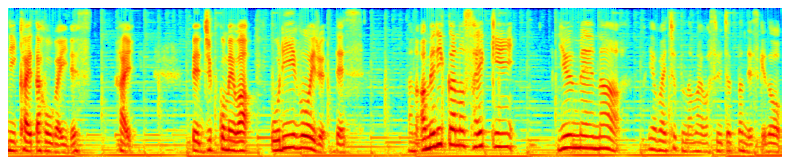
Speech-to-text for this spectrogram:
に変えた方がいいです。はい。で10個目はオリーブオイルです。あのアメリカの最近有名なやばいちょっと名前忘れちゃったんですけど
